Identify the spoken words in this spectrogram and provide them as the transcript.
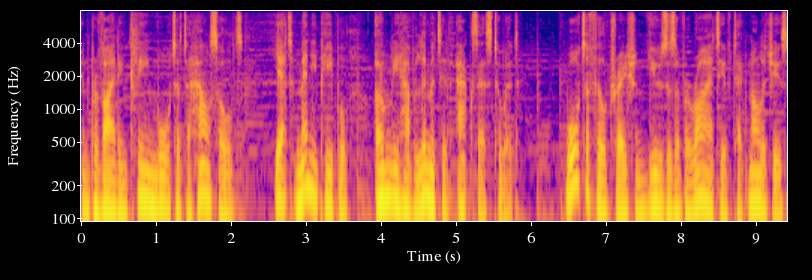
in providing clean water to households, yet many people only have limited access to it. Water filtration uses a variety of technologies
